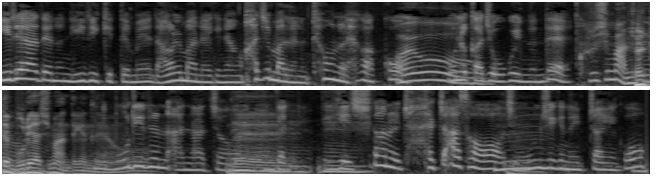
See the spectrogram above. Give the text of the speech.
일해야 되는 일이 있기 때문에 나흘 만에 그냥 하지 말라는 퇴원을 해갖고 아유. 오늘까지 오고 있는데 그러시면 안 절대 돼요. 무리하시면 안 되겠네요. 근데 무리는 안 하죠. 네. 그러니까 네. 이게 시간을 잘 짜서 지금 움직이는 입장이고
